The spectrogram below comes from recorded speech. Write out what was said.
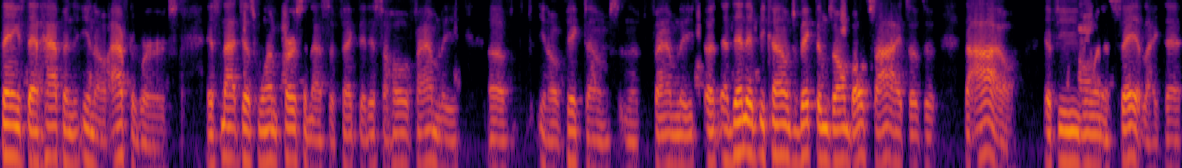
things that happen, you know, afterwards. It's not just one person that's affected; it's a whole family of you know victims and the family, uh, and then it becomes victims on both sides of the the aisle, if you even want to say it like that.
